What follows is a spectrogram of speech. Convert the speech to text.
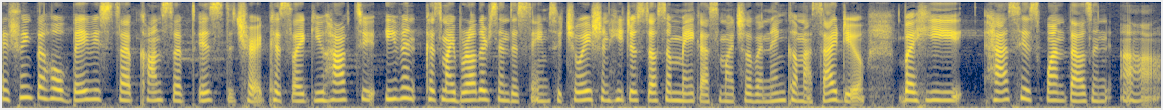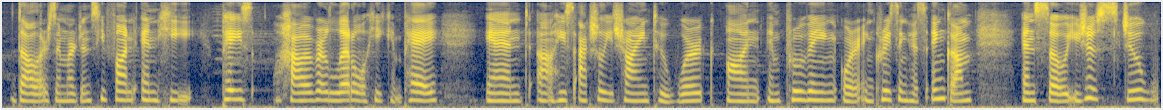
I think the whole baby step concept is the trick because, like, you have to even because my brother's in the same situation. He just doesn't make as much of an income as I do, but he has his $1,000 uh, emergency fund and he pays however little he can pay. And uh, he's actually trying to work on improving or increasing his income. And so you just do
